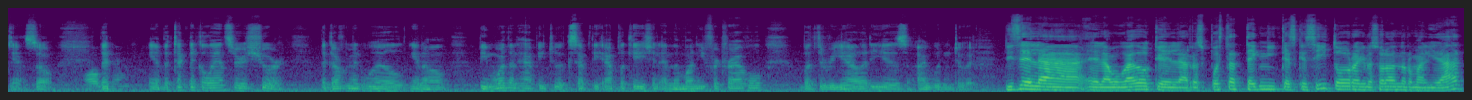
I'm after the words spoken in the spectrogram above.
Yeah, so Okay. the, yeah, the technical answer is sure. The government will, you know, be more than happy to accept the application and the money for travel, but the reality is I wouldn't do it. Dice la- el abogado que la respuesta técnica es que sí, todo regresó a la normalidad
